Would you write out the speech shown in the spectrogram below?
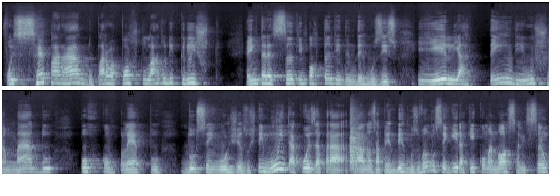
Foi separado para o apostolado de Cristo. É interessante, é importante entendermos isso. E ele atende o chamado por completo do Senhor Jesus. Tem muita coisa para nós aprendermos. Vamos seguir aqui com a nossa lição,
